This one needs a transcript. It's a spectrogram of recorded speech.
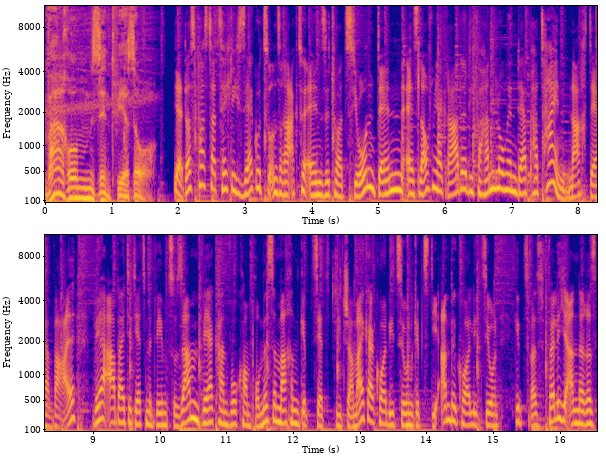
Warum sind wir so? Ja, das passt tatsächlich sehr gut zu unserer aktuellen Situation, denn es laufen ja gerade die Verhandlungen der Parteien nach der Wahl. Wer arbeitet jetzt mit wem zusammen? Wer kann wo Kompromisse machen? Gibt's jetzt die Jamaika-Koalition? Gibt's die Ampel-Koalition? Gibt's was völlig anderes?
